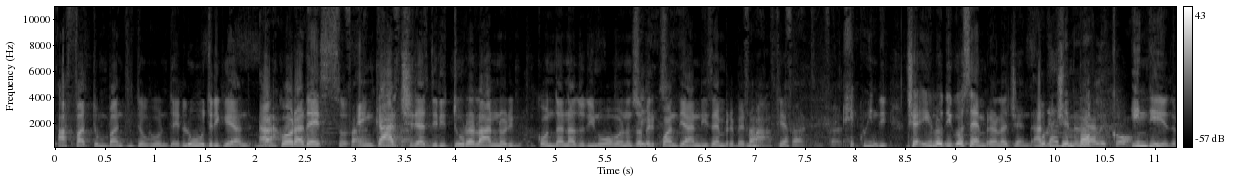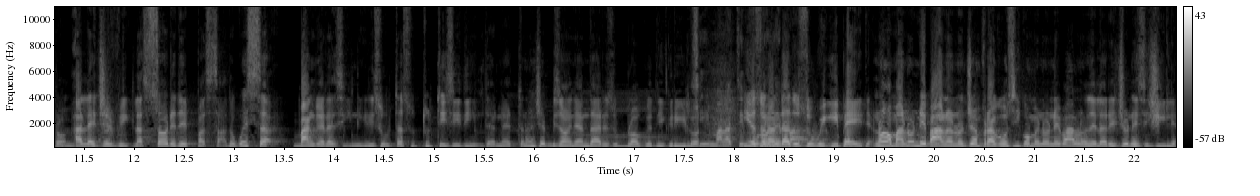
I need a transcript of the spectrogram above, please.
Ha fatto un bandito con Dell'Utri che an- ancora adesso infatti, è in carcere, addirittura l'hanno ri- condannato di nuovo, non so Sì, per sì. quanti anni, sempre per Infatti, mafia. infatti, infatti. E quindi, cioè, io lo dico sempre alla gente, andate un po' indietro a leggervi la storia del passato. Questa Banca Rasini risulta su tutti i siti internet, non c'è bisogno di andare sul blog di Grillo. Sì, Io sono andato parla. su Wikipedia. No, ma non ne parlano, Gianfranco, così come non ne parlano della regione Sicilia.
